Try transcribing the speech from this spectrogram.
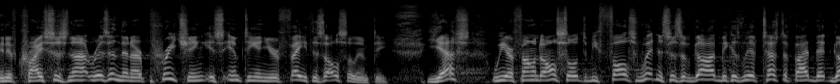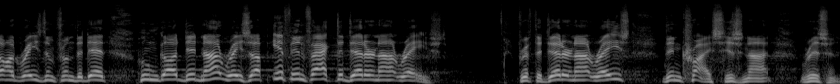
And if Christ is not risen, then our preaching is empty and your faith is also empty. Yes, we are found also to be false witnesses of God because we have testified that God raised him from the dead, whom God did not raise up, if in fact the dead are not raised. For if the dead are not raised, then Christ is not risen.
